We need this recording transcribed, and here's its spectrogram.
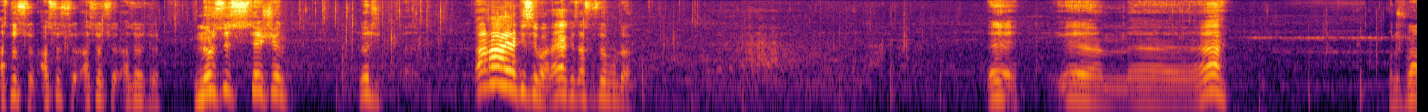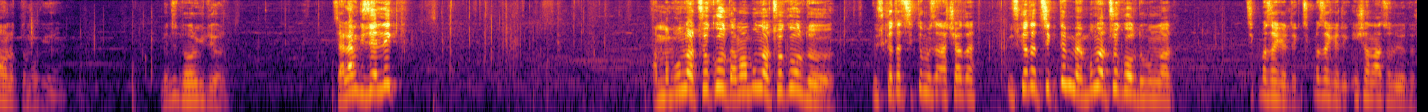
Asansör, asansör, asansör, asansör. Nurse station. Nurse. Aha ayak izi var. Ayak izi asansör buradan. Ee, e, e, Konuşmayı unuttum okuyorum. Bence doğru gidiyorum. Selam güzellik. Ama bunlar çok oldu ama bunlar çok oldu. Üst kata çıktım mı aşağıda? Üst kata çıktım ben. Bunlar çok oldu bunlar. Çıkmaza girdik. Çıkmaza girdik. İnşallah açılıyordur.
